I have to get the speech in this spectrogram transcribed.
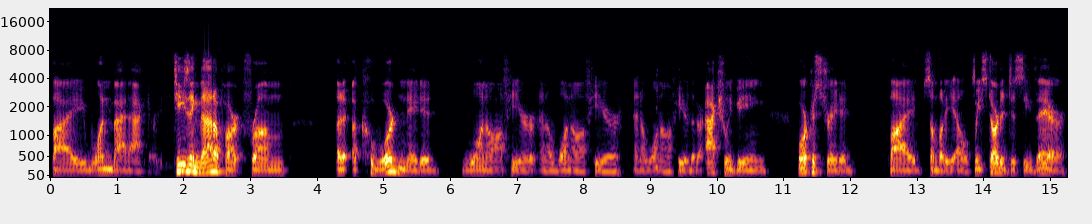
by one bad actor. Teasing that apart from a, a coordinated one off here and a one off here and a one off here that are actually being orchestrated by somebody else. We started to see there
